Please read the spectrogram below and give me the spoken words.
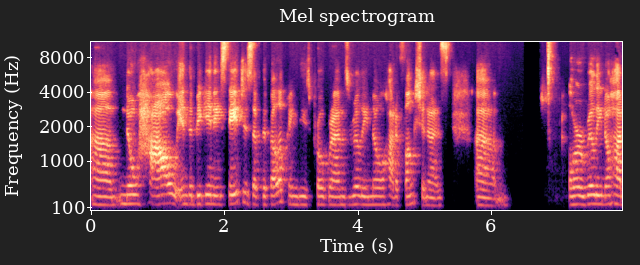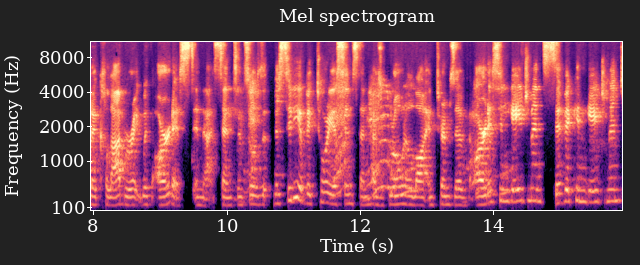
um, know how in the beginning stages of developing these programs really know how to function as um, or really know how to collaborate with artists in that sense. And so the, city of Victoria since then has grown a lot in terms of artist engagement, civic engagement.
